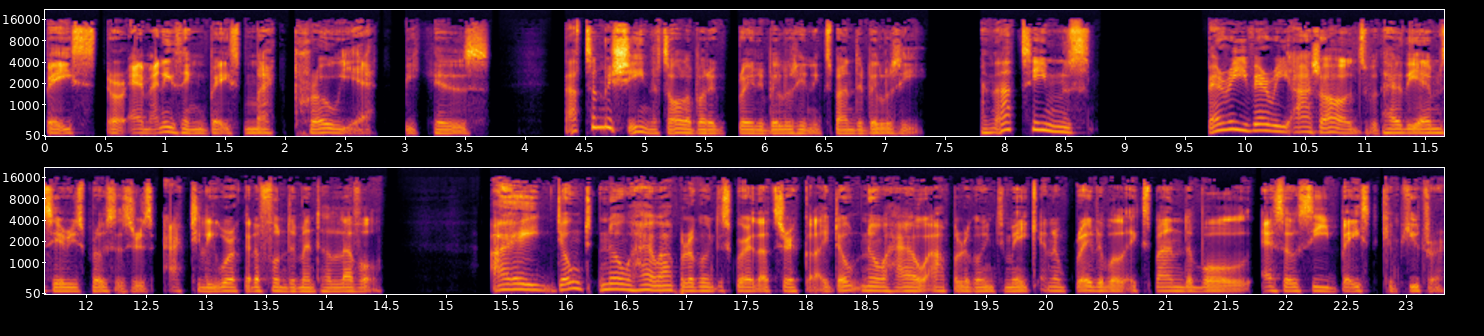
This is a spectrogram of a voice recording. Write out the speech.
based or M anything based Mac Pro yet, because that's a machine that's all about upgradability and expandability. And that seems very, very at odds with how the M series processors actually work at a fundamental level. I don't know how Apple are going to square that circle. I don't know how Apple are going to make an upgradable, expandable SoC based computer.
